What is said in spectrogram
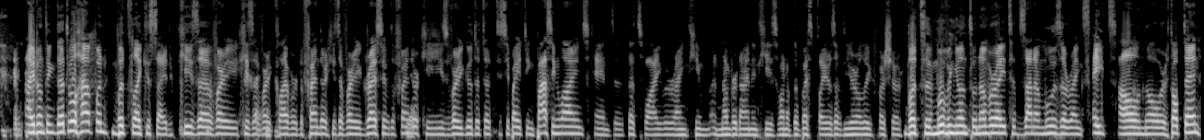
I don't think that will happen, but like you said, he's a very he's a very clever defender. He's a very aggressive defender. Yeah. He's very good good at anticipating passing lines, and uh, that's why we ranked him at number nine, and he's one of the best players of the EuroLeague for sure. But uh, moving on to number eight, Dzanan Musa ranks eight on our top 10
